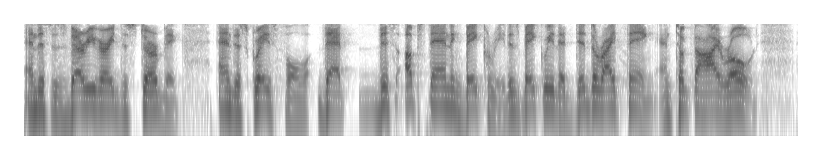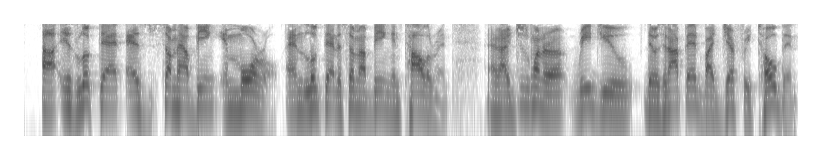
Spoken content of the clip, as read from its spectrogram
and this is very, very disturbing and disgraceful that this upstanding bakery, this bakery that did the right thing and took the high road, uh, is looked at as somehow being immoral and looked at as somehow being intolerant. And I just want to read you. There was an op-ed by Jeffrey Tobin.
